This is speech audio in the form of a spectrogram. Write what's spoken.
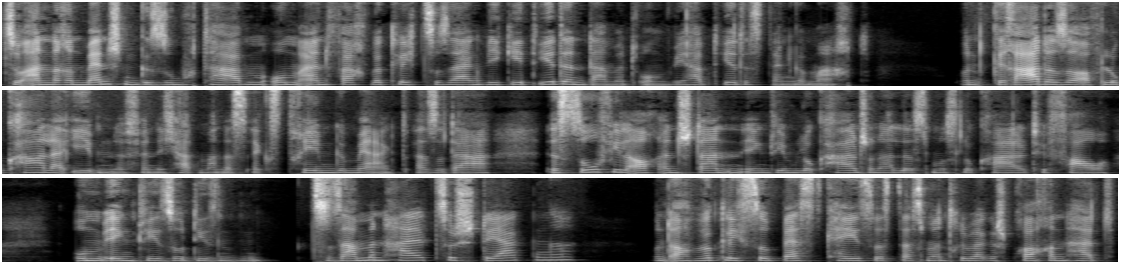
zu anderen Menschen gesucht haben, um einfach wirklich zu sagen, wie geht ihr denn damit um? Wie habt ihr das denn gemacht? Und gerade so auf lokaler Ebene, finde ich, hat man das extrem gemerkt. Also da ist so viel auch entstanden, irgendwie im Lokaljournalismus, Lokal-TV, um irgendwie so diesen Zusammenhalt zu stärken und auch wirklich so Best Cases, dass man drüber gesprochen hat,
